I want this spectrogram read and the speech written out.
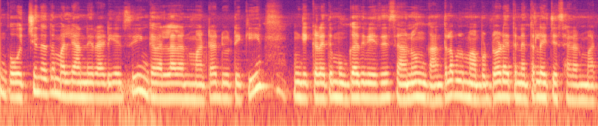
ఇంకా వచ్చిన తర్వాత మళ్ళీ అన్ని రెడీ చేసి ఇంకా వెళ్ళాలన్నమాట డ్యూటీ డ్యూటీకి ఇక్కడైతే ముగ్గు అది వేసేసాను. ఇంకా అంతలోపల మా బుడ్డోడు అయితే నిద్ర లేచేసాడనమాట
